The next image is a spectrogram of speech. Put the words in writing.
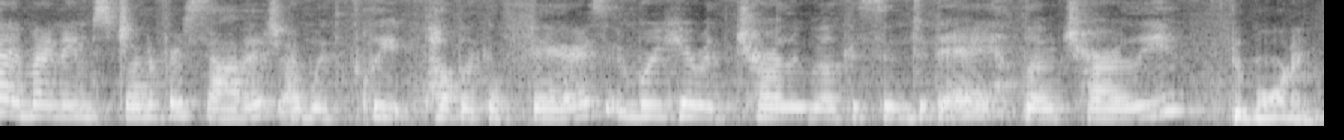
Hi, my name's Jennifer Savage. I'm with CLEAT Public Affairs, and we're here with Charley Wilkison today. Hello, Charley. Good morning.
